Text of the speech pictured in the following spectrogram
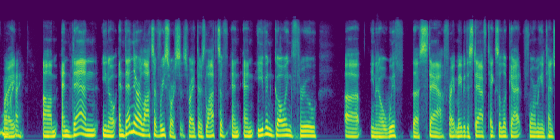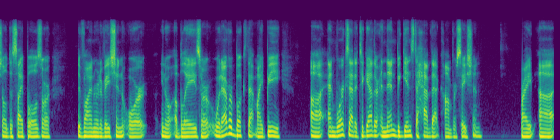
Right. Okay. Um, and then you know, and then there are lots of resources, right? There's lots of and and even going through, uh, you know, with the staff, right? Maybe the staff takes a look at forming intentional disciples or divine renovation or you know Ablaze or whatever book that might be, uh, and works at it together, and then begins to have that conversation, right? Uh,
